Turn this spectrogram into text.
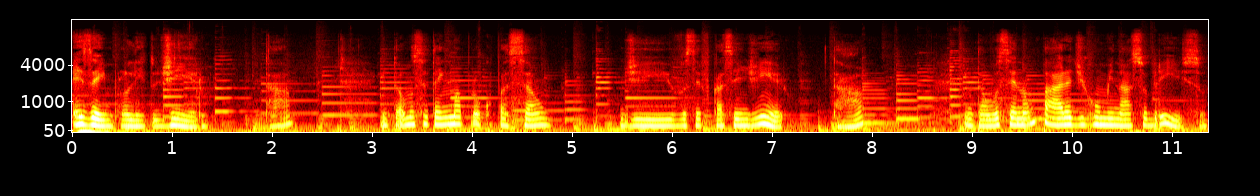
Exemplo ali do dinheiro, tá? Então você tem uma preocupação de você ficar sem dinheiro, tá? Então você não para de ruminar sobre isso.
